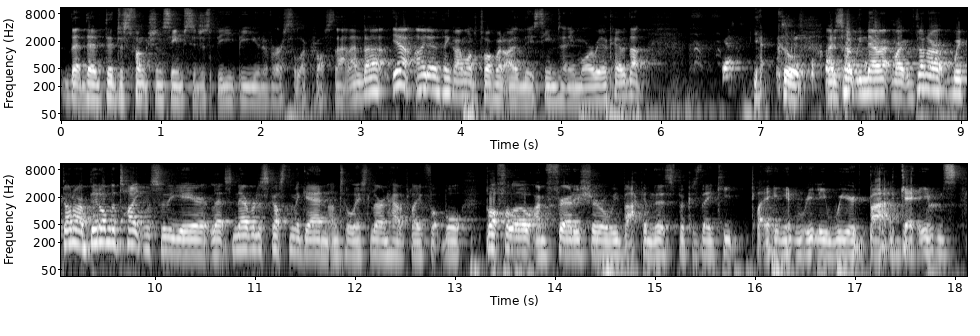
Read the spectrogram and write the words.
the, the, the dysfunction seems to just be, be universal across that. And uh, yeah, I don't think I want to talk about either of these teams anymore. Are we okay with that? Yeah. yeah, cool. I just hope we never. Right, we've done our we've done our bit on the Titans for the year. Let's never discuss them again until they learn how to play football. Buffalo, I'm fairly sure will be back in this because they keep playing in really weird bad games.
